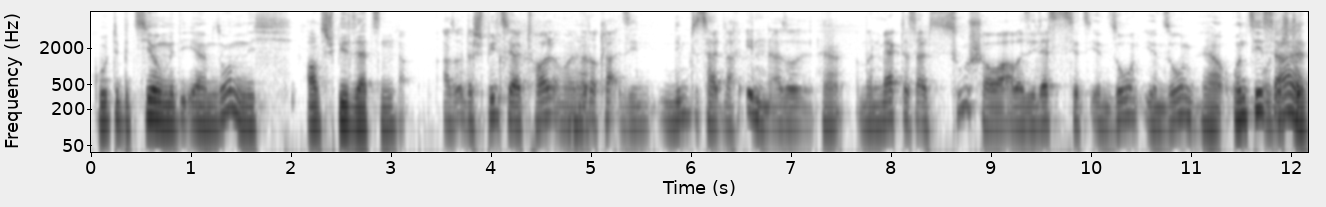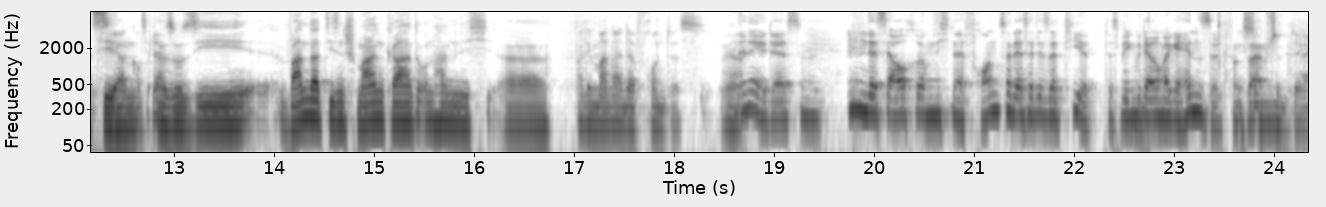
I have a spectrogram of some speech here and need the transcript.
gute Beziehung mit ihrem Sohn nicht aufs Spiel setzen. Ja. Also das spielt sie halt toll und man Ja. wird auch klar, sie nimmt es halt nach innen. Also Ja. man merkt das als Zuschauer, aber sie lässt es jetzt ihren Sohn, ihren Sohn. Ja, und sie ist ja alleinerziehend. komplett. also sie wandert diesen schmalen Grad unheimlich. Äh, Bei dem Mann an der Front ist. ja. Nee, nee, der ist, der ist ja auch ähm, nicht in der Front, sondern der ist ja desertiert. Deswegen wird er auch immer gehänselt von seinen ja, ja,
